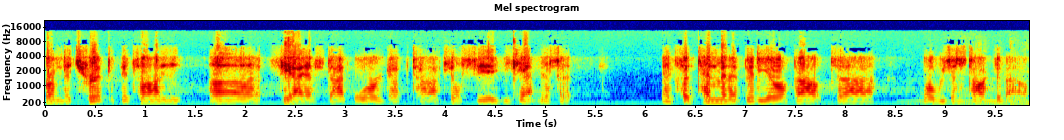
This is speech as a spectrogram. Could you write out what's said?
from the trip. It's on uh, CIS.org up top. You'll see it. You can't miss it. It's a 10 minute video about uh, what we just talked about.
